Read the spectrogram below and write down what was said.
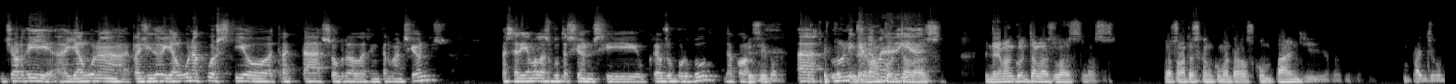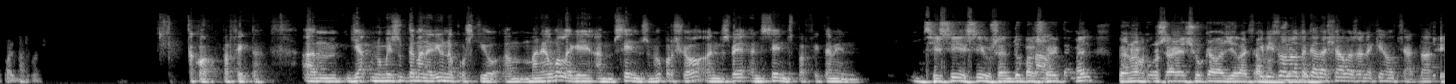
Jordi, hi ha alguna, regidor, hi ha alguna qüestió a tractar sobre les intervencions? Passaríem a les votacions, si ho creus oportú. D'acord. Sí, sí, uh, L'únic que demanaria... les, tindrem en compte les, les, les, les notes que han comentat els companys i companys i companyes. D'acord, perfecte. Um, ja només demanaria una qüestió. Um, Manel Balaguer, em sents, no? Per això ens ve, ens sents perfectament. Sí, sí, sí, ho sento perfectament, però no aconsegueixo que vagi la càmera. he vist la nota que deixaves en aquí en el xat. Sí,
